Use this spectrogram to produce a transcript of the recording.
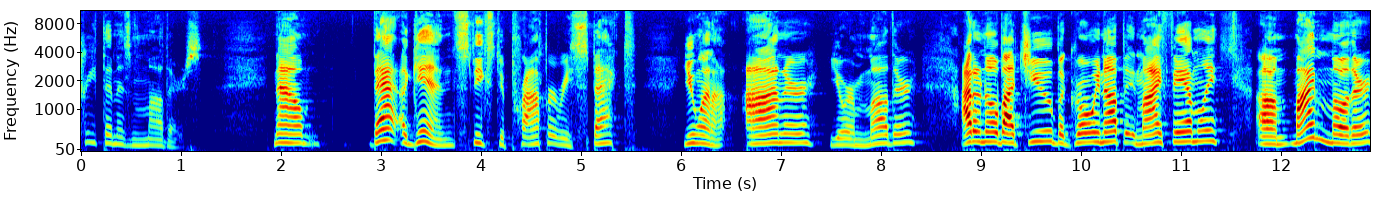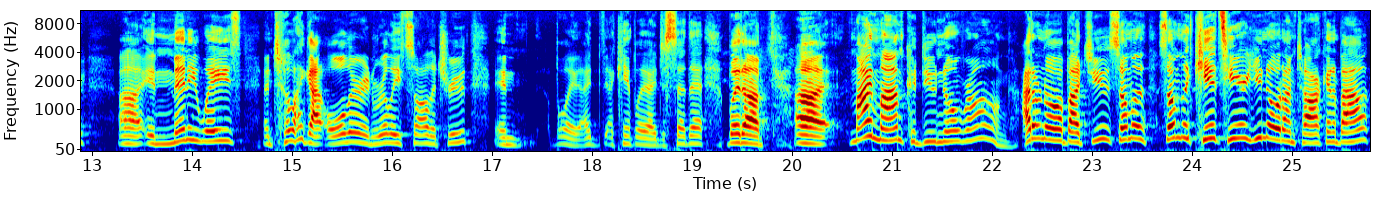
treat them as mothers. Now, that again speaks to proper respect. You want to honor your mother. I don't know about you, but growing up in my family, um, my mother, uh, in many ways, until I got older and really saw the truth, and boy, I, I can't believe I just said that. But uh, uh, my mom could do no wrong. I don't know about you. Some of, some of the kids here, you know what I'm talking about.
